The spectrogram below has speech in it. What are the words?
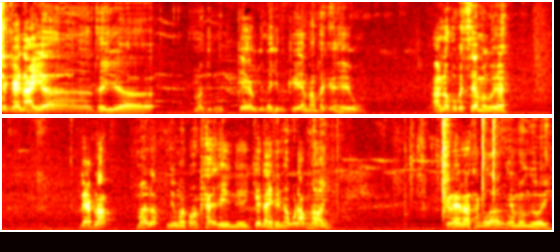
Cái cây này á, thì ờ, nó dính keo dính này dính kia em không thấy cái hiệu à nó có xe mọi người ơi. Đẹp lắm, mới lắm. Nhưng mà có cái thì cái này thì không có đóng thôi. Cái này là thân lớn nha mọi người.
